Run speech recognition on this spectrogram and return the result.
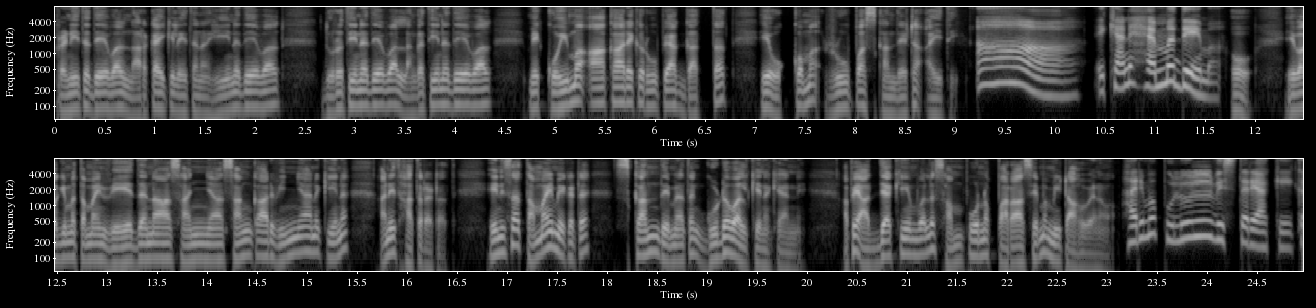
ප්‍රණීත දේවල්, නරකයි කියලා හිතන හීන දේවල්, දුර තියෙන දේවල්, ළඟ තියෙන දේවල් මේ කොයිම ආකාරයක රූපයක් ගත්තත් ඒ ඔක්කොම රූපස්කන්ධයට අයිති. ආ ඒ කියන්නේ හැමදේම. ඔව්. ඒ වගේම තමයි වේදනා, සංඥා, සංකාර, විඥාන කියන අනිත් හතරටත්. ඒ නිසා තමයි මේකට ස්කන්ධෙම නැත්නම් ගුඩවල් කියන කියන්නේ. අපේ අධ්‍යක්ීම් වල සම්පූර්ණ පරාසෙම මීට අහු වෙනවා. හරිම පුළුල් විස්තරයක් ඒක.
